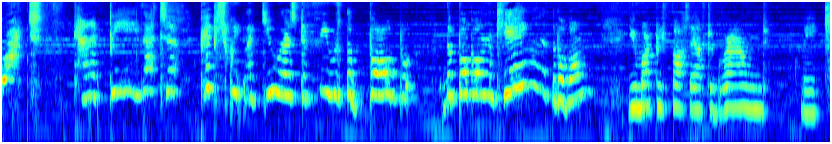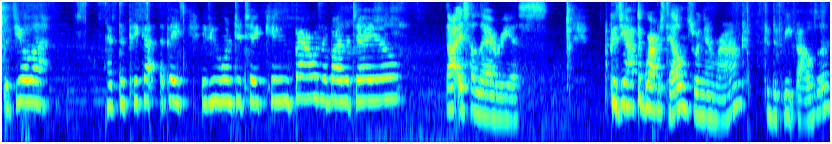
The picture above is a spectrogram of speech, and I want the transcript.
what? Can it be that uh, Pipsqueak like you has defused the Bob, the Bob-omb King? The Bob-omb? You might be fast enough to ground me, but you'll uh, have to pick up the pace if you want to take King Bowser by the tail. That is hilarious. Because you have to grab his tail and swing him around to defeat Bowser.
